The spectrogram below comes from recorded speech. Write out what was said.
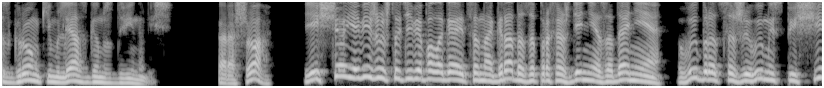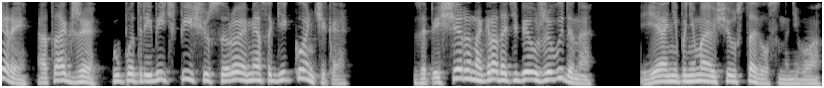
с громким лязгом сдвинулись. «Хорошо. Еще я вижу, что тебе полагается награда за прохождение задания выбраться живым из пещеры, а также употребить в пищу сырое мясо геккончика. За пещеры награда тебе уже выдана». Я непонимающе уставился на него.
